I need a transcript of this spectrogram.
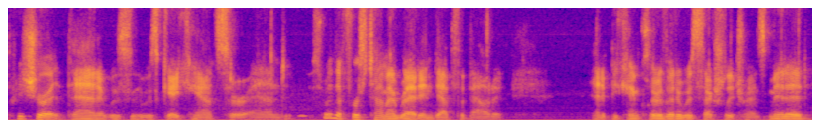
Pretty sure then it was it was gay cancer, and it was really the first time I read in depth about it and it became clear that it was sexually transmitted.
